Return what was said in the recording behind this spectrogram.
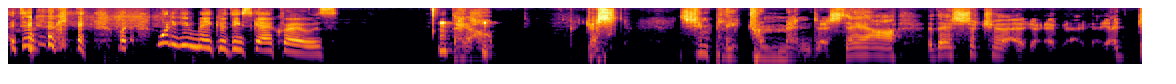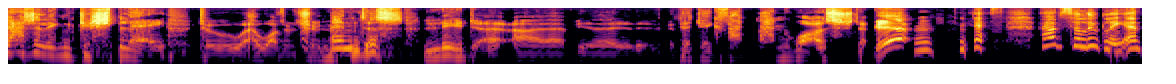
It's okay. What, what do you make of these scarecrows? They are just simply tremendous. They are they're such a, a, a- dazzling display to uh, what a tremendous leader uh, uh, Jake Fatman was. Yeah. yes, absolutely. Um,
